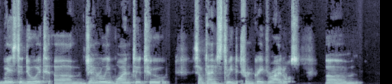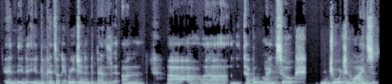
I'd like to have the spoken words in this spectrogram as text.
ways to do it. Um, generally, one to two, sometimes three different grape varietals. Um, and, it depends on the region. It depends on, uh, on the type of wine. So, Georgian wines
